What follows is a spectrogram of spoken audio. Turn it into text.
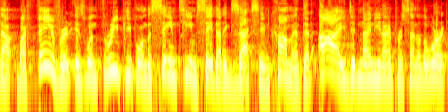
Now, my favorite is when three people on the same team say that exact same comment that I did 99% of the work.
